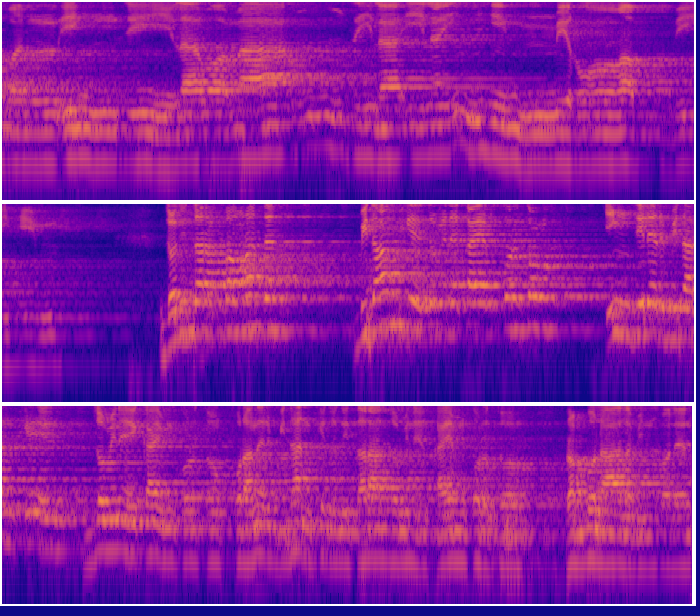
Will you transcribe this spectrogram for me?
والإنجيل وما أنزل إليهم من ربهم যদি তারা তাওরাতের বিধানকে জমিনে কায়েম করত ইংজিলের বিধানকে জমিনে কায়েম করত, কোরআনের বিধানকে যদি তারা জমিনে কায়েম করত, রব্বুল আলামিন বলেন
